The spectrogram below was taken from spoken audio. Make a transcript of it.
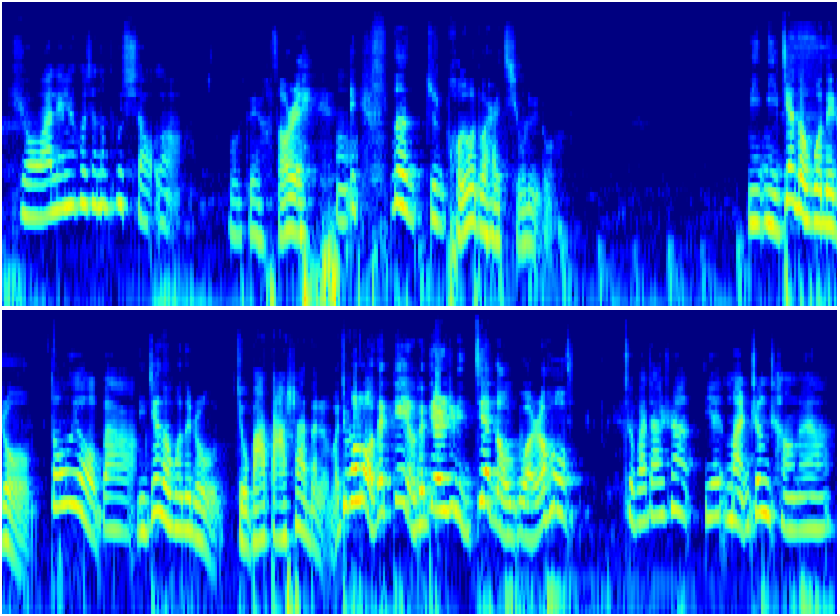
有啊，零零后现在不小了。哦，对呀，sorry。嗯，那就是朋友多还是情侣多？你你见到过那种都有吧？你见到过那种酒吧搭讪的人吗？就我老在电影和电视剧里见到过，然后酒吧搭讪也蛮正常的呀。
